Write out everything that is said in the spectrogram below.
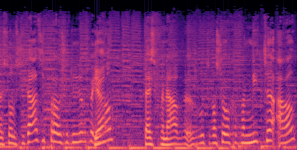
een sollicitatieprocedure bij Ja? iemand. Zij ze van, nou, we moeten wel zorgen van niet te oud.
